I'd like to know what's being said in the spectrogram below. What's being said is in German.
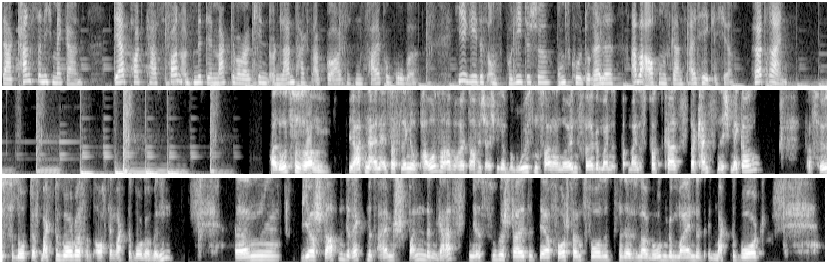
Da kannst du nicht meckern. Der Podcast von und mit dem Magdeburger Kind und Landtagsabgeordneten Falco Grube. Hier geht es ums Politische, ums Kulturelle, aber auch ums ganz Alltägliche. Hört rein! Hallo zusammen. Wir hatten eine etwas längere Pause, aber heute darf ich euch wieder begrüßen zu einer neuen Folge meines, meines Podcasts. Da kannst du nicht meckern. Das höchste Lob des Magdeburgers und auch der Magdeburgerin. Ähm, wir starten direkt mit einem spannenden Gast. Mir ist zugestaltet der Vorstandsvorsitzende der Synagogengemeinde in Magdeburg,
